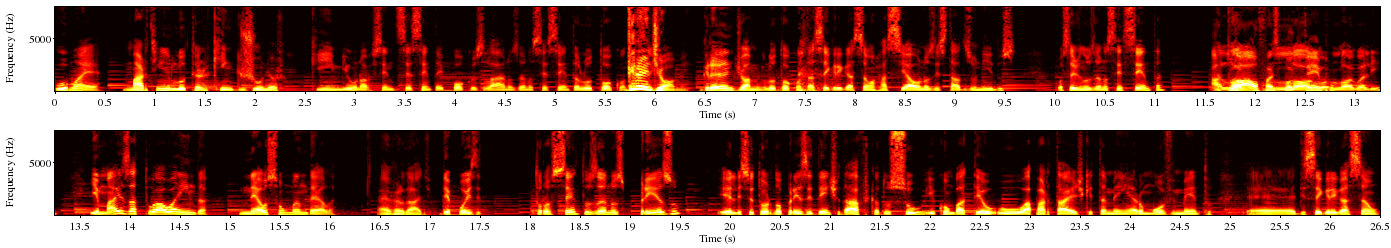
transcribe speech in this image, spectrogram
Uma é Martin Luther King Jr., que em 1960 e poucos lá, nos anos 60, lutou contra Grande homem. grande homem, lutou contra a segregação racial nos Estados Unidos, ou seja, nos anos 60. é Atual, logo- faz pouco logo- tempo. Logo ali. E mais atual ainda, Nelson Mandela. É verdade. Depois de trocentos anos preso, ele se tornou presidente da África do Sul e combateu o apartheid, que também era um movimento eh, de segregação.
